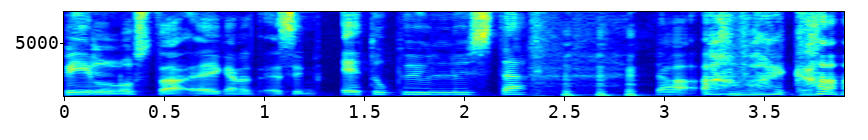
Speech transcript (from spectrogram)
pillusta eikä nyt esim. etupyllystä. ja vaikka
